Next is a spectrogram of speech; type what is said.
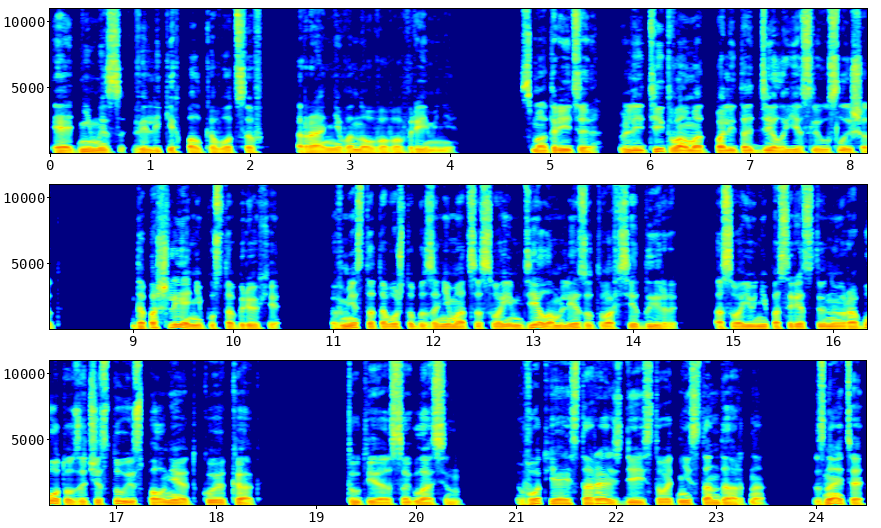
и одним из великих полководцев раннего нового времени. «Смотрите, влетит вам от политотдела, если услышат». Да пошли они, пустобрехи. Вместо того, чтобы заниматься своим делом, лезут во все дыры, а свою непосредственную работу зачастую исполняют кое-как. Тут я согласен. Вот я и стараюсь действовать нестандартно. Знаете,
